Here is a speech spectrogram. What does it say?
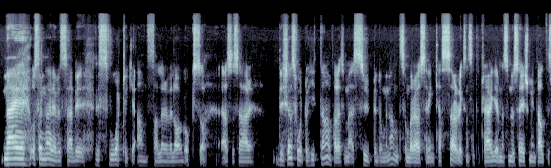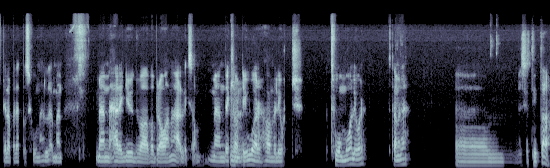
Nej, och sen är det väl så här, det, det är svårt tycker jag, anfallare överlag också. Alltså så här, det känns svårt att hitta en anfallare som är superdominant som bara öser in kassar och liksom sätter prägel. Men som du säger, som inte alltid spelar på rätt position heller. Men, men herregud vad, vad bra han är liksom. Men det är klart, mm. i år har han väl gjort två mål i år. Stämmer det? Um, vi ska titta.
